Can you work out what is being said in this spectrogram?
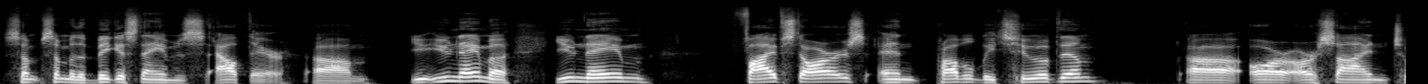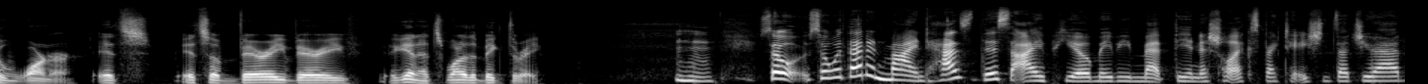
some some of the biggest names out there. Um, you you name a you name five stars and probably two of them uh, are are signed to Warner. It's it's a very very again it's one of the big three. Mm-hmm. So, so with that in mind, has this IPO maybe met the initial expectations that you had?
